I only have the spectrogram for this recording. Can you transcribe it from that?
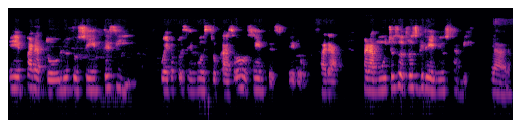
eh, para todos los docentes y bueno, pues en nuestro caso docentes, pero para, para muchos otros gremios también. Claro.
